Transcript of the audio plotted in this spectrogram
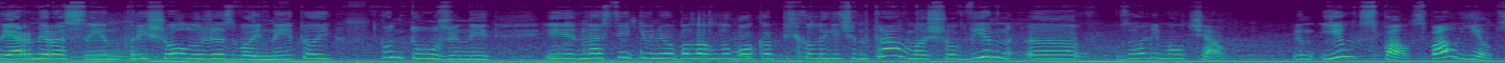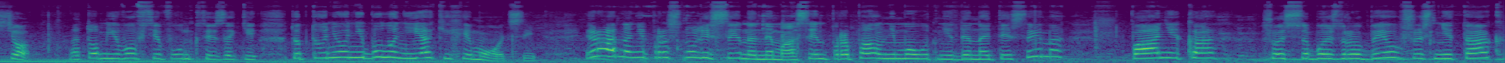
фермера син прийшов уже з війни, той контужений. І настільки у нього була глибока психологічна травма, що він е, взагалі мовчав. Він їв, спав, спав, їв, все. На тому його всі функції закі. Тобто у нього не було ніяких емоцій. І рано не проснулись, сина нема. Син пропав, не можуть ніде знайти сина. Паніка, щось з собою зробив, щось не так.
